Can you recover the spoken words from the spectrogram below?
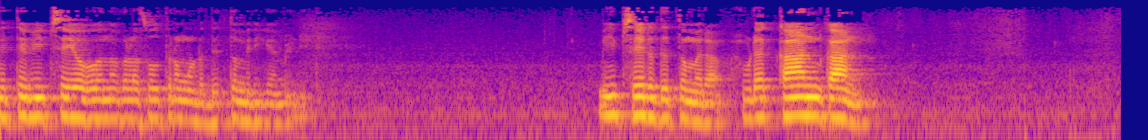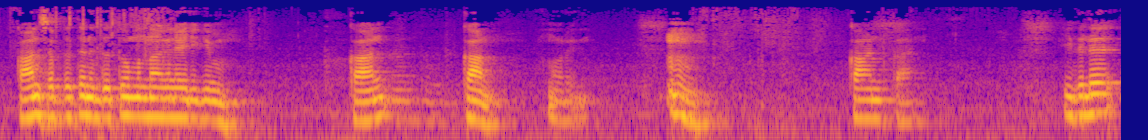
നിത്യവീപ്സയോഗം എന്നൊക്കെയുള്ള സൂത്രം കൊണ്ട് ദിത്വം ഇരിക്കാൻ വേണ്ടിയിട്ട്. വീപ്സയിൽ ദിത്വം വരാം. ഇവിടെ കാൻ കാൻ. കാൻ ശബ്ദത്തിന് ദിത്വം വന്ന എങ്ങനെയായിരിക്കും കാൻ കാൻ എന്ന് പറയുന്നു. കാൻ കാൻ. ഇതിൽ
